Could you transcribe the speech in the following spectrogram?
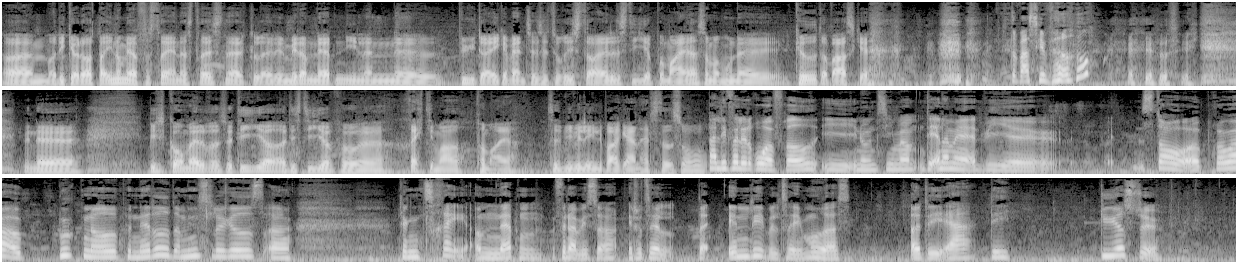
Um, og det gjorde det også bare endnu mere frustrerende og stressende, at, at det er midt om natten i en eller anden øh, by, der ikke er vant til at se turister, og alle stiger på Maja, som om hun er kød, der bare skal... Der bare skal hvad? jeg ved det ikke. Men øh, vi går med alle vores værdier, og det stiger på øh, rigtig meget på Maja. Så vi vil egentlig bare gerne have et sted at sove. Bare lige få lidt ro og fred i, i nogle timer. Det ender med, at vi, øh, står og prøver at booke noget på nettet, der mislykkedes, og klokken 3 om natten finder vi så et hotel, der endelig vil tage imod os. Og det er det dyreste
